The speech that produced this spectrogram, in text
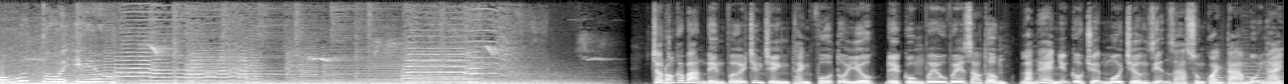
phố tôi yêu Chào đón các bạn đến với chương trình Thành phố tôi yêu để cùng VOV Giao thông lắng nghe những câu chuyện môi trường diễn ra xung quanh ta mỗi ngày.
